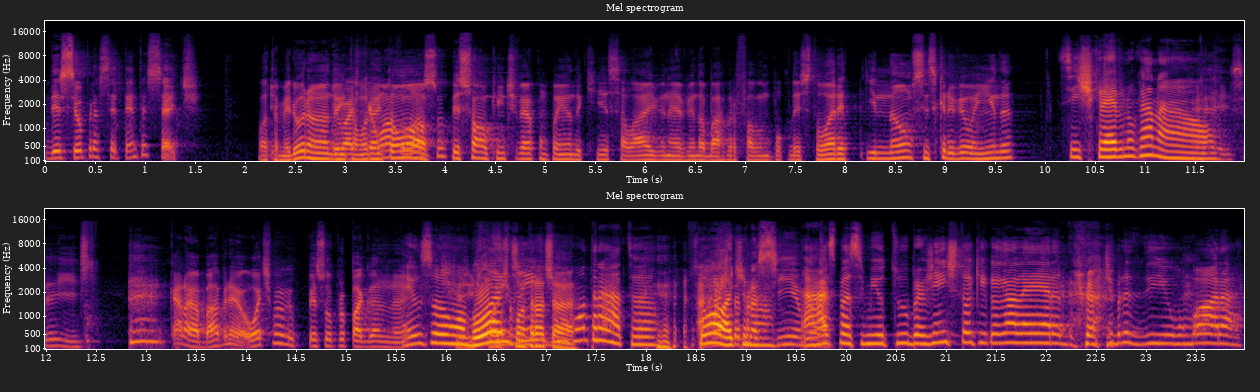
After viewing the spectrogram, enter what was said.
Desceu para 77. Ó, tá melhorando, hein? Tá é melhorando. um então, ó, pessoal, quem estiver acompanhando aqui essa live, né, vendo a Bárbara falando um pouco da história e não se inscreveu ainda, Se inscreve no canal. É isso aí. Cara, a Bárbara é ótima pessoa propaganda, né? Eu sou uma gente boa gente, contratar. me contrata. Sou Arrasta ótima. pra cima. Arrasta pra cima, youtuber. Gente, tô aqui com a galera de Brasil, vambora.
